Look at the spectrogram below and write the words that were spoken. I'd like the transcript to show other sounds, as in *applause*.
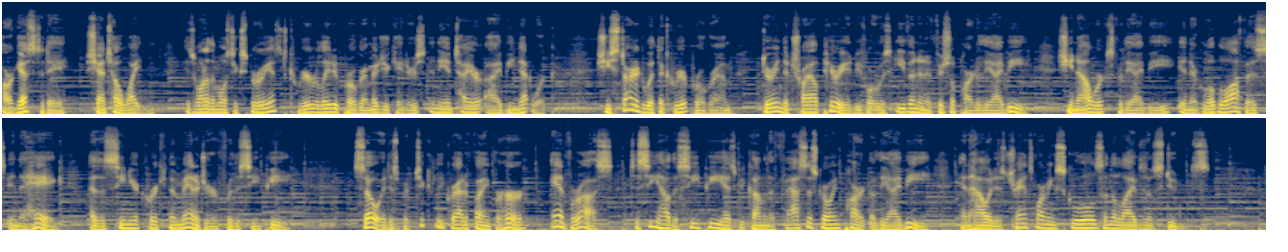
Our guest today, Chantel Whiten, is one of the most experienced career related program educators in the entire IB network. She started with the career program during the trial period before it was even an official part of the IB. She now works for the IB in their global office in The Hague as a senior curriculum manager for the CP. So it is particularly gratifying for her and for us to see how the CP has become the fastest growing part of the IB and how it is transforming schools and the lives of students.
